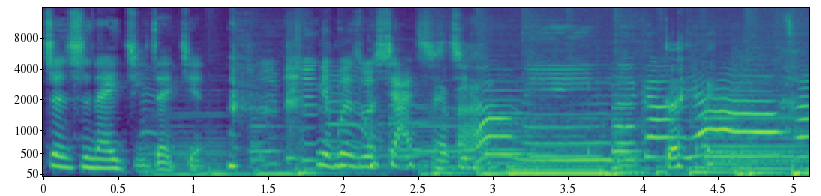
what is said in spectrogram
正式那一集再见。你也不能说下期见。对。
